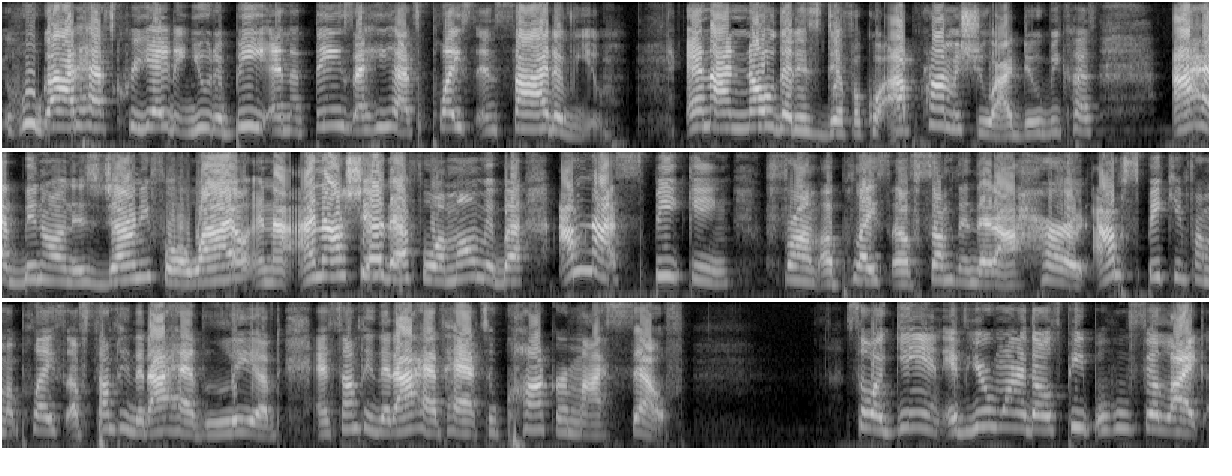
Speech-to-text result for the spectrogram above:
who God has created you to be and the things that He has placed inside of you. And I know that it's difficult. I promise you I do because I have been on this journey for a while and I and I'll share that for a moment, but I'm not speaking from a place of something that I heard. I'm speaking from a place of something that I have lived and something that I have had to conquer myself. So again, if you're one of those people who feel like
